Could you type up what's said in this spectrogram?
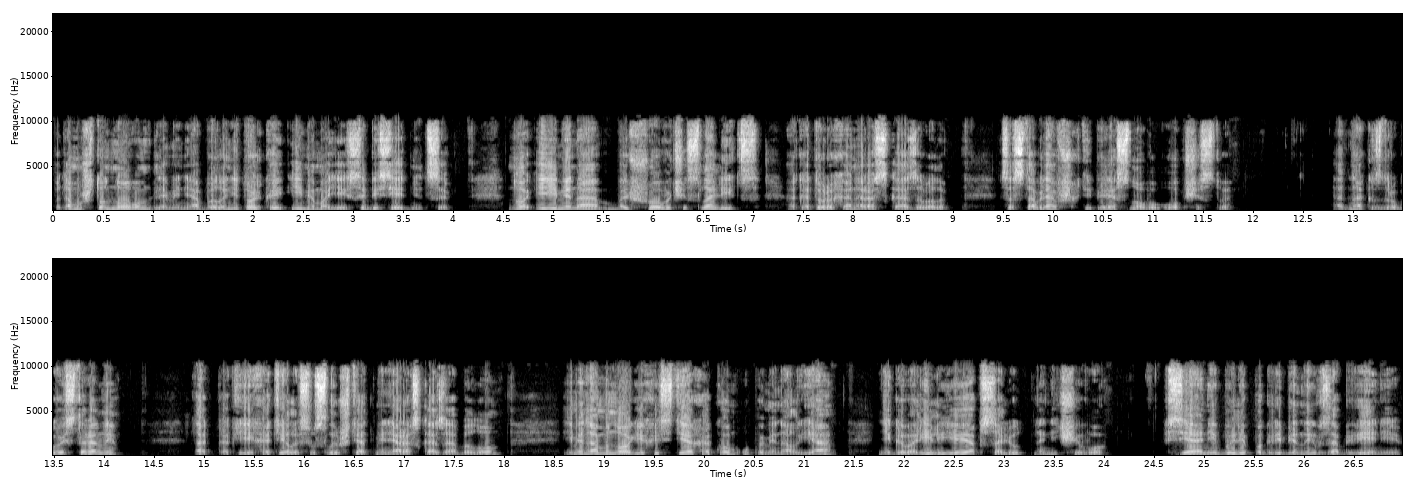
потому что новым для меня было не только имя моей собеседницы — но и имена большого числа лиц, о которых она рассказывала, составлявших теперь основу общества. Однако, с другой стороны, так как ей хотелось услышать от меня рассказы о былом, имена многих из тех, о ком упоминал я, не говорили ей абсолютно ничего. Все они были погребены в забвении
